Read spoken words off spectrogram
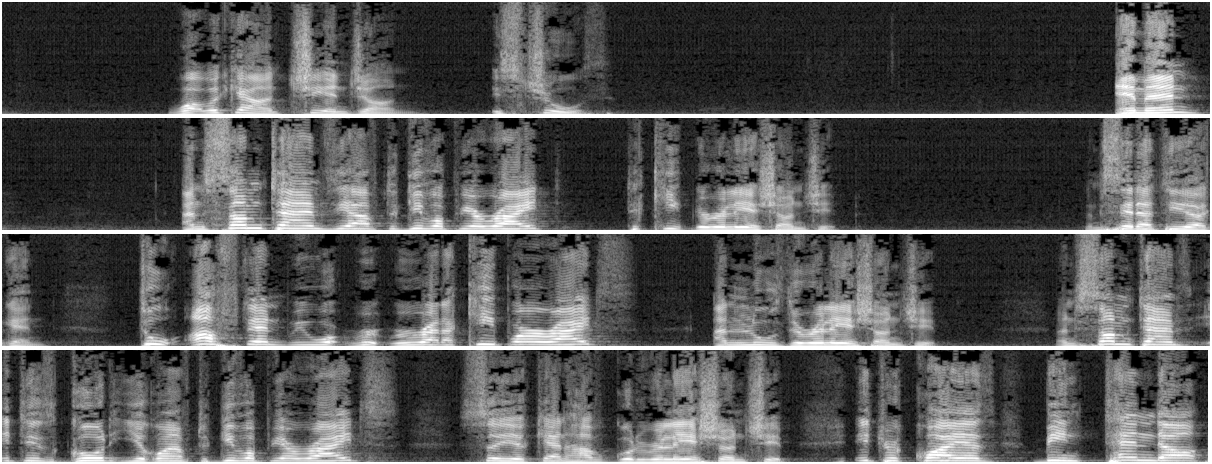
What we can't change on is truth. Amen? And sometimes you have to give up your right to keep the relationship. Let me say that to you again. Too often we, we rather keep our rights and lose the relationship. And sometimes it is good you're going to have to give up your rights so you can have good relationship. It requires being tender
